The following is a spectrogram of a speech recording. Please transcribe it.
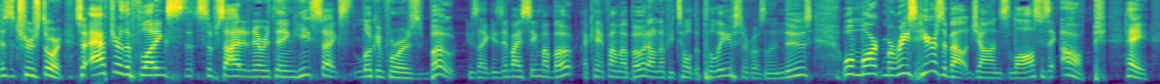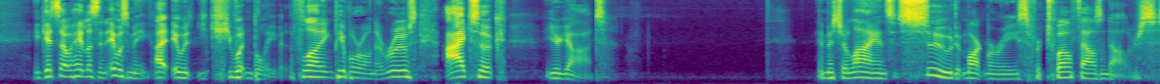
this is a true story. So after the flooding subsided and everything, he's like looking for his boat. He's like, "Has anybody seen my boat? I can't find my boat. I don't know if he told the police or if it was on the news." Well, Mark Maurice hears about John's loss. He's like, "Oh, psh, hey." He gets up. Hey, listen, it was me. I, it was you wouldn't believe it. The flooding. People were on their roofs. I took your yacht. And Mr. Lyons sued Mark Maurice for twelve thousand dollars.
